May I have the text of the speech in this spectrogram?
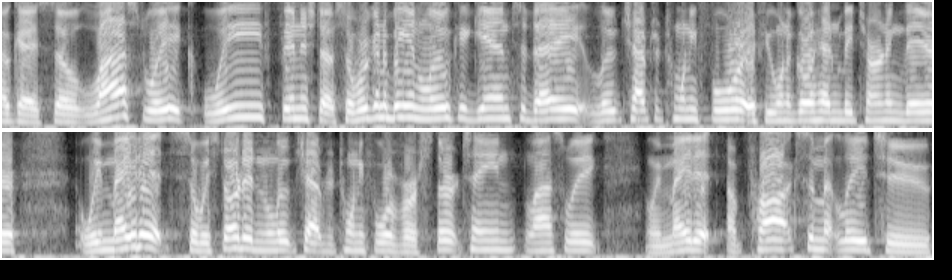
Okay, so last week we finished up. So we're going to be in Luke again today, Luke chapter 24. If you want to go ahead and be turning there, we made it. So we started in Luke chapter 24, verse 13 last week, and we made it approximately to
